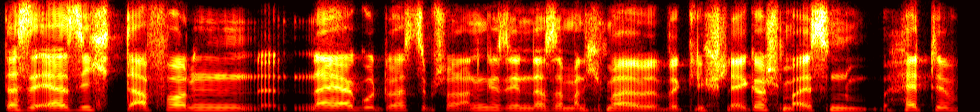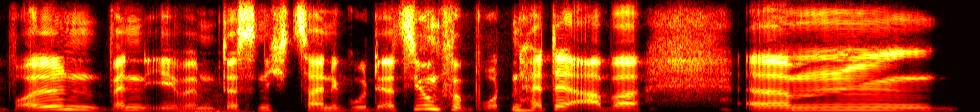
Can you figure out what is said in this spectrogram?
dass er sich davon, naja gut, du hast ihm schon angesehen, dass er manchmal wirklich Schläger schmeißen hätte wollen, wenn ihm das nicht seine gute Erziehung verboten hätte, aber ähm,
